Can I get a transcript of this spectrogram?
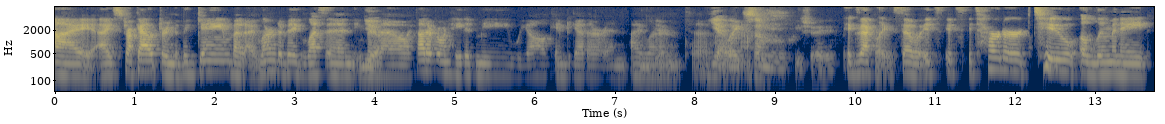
i i struck out during the big game but i learned a big lesson even Yeah. though i thought everyone hated me we all came together and i Yeah. learned to Yeah, like know. some cliche. Exactly. So it's it's it's harder to illuminate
